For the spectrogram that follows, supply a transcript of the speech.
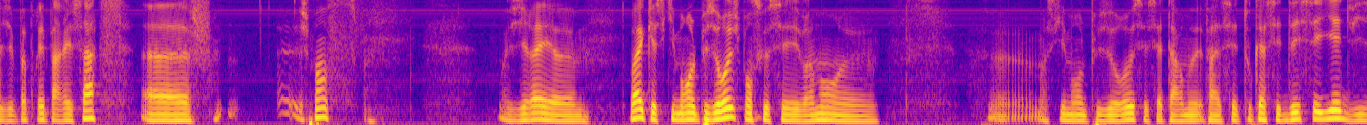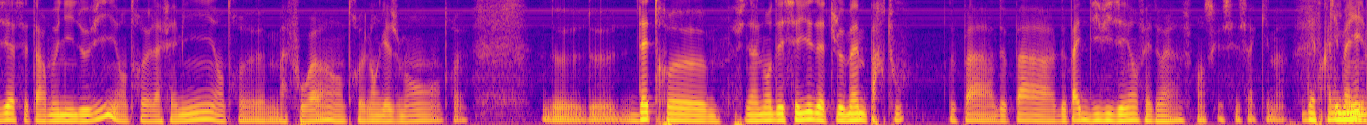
j'ai pas préparé ça. Euh, je pense, je dirais, euh, qu'est-ce qui me rend le plus heureux? Je pense que c'est vraiment euh, moi, ce qui me rend le plus heureux, c'est cette harmonie. Enfin, tout cas, c'est d'essayer de viser à cette harmonie de vie entre la famille, entre ma foi, entre l'engagement, entre d'être finalement d'essayer d'être le même partout, de pas de pas de pas être divisé en fait. Voilà, je pense que c'est ça qui me d'être aligné,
